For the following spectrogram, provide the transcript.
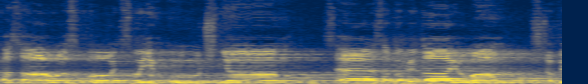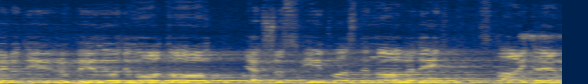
Сказав Господь своїм учням, це заповідаю вам, щоб ви люди любили один одного. Якщо світ вас ненавидить, знайте,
